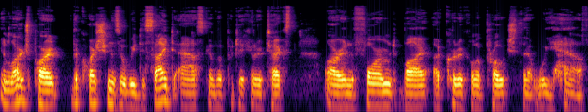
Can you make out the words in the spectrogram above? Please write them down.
in large part, the questions that we decide to ask of a particular text are informed by a critical approach that we have.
